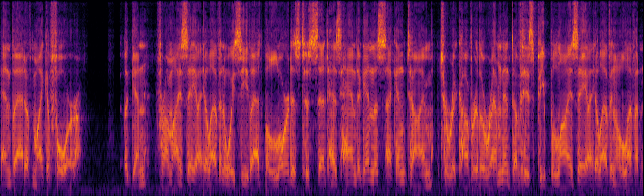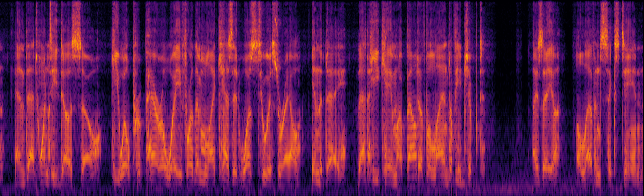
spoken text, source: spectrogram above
and that of Micah 4. Again, from Isaiah 11 we see that the Lord is to set his hand again the second time to recover the remnant of his people Isaiah 11:11, 11, and that when he does so, he will prepare a way for them like as it was to Israel in the day that he came up out of the land of Egypt. Isaiah 11:16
